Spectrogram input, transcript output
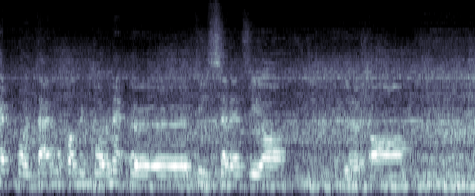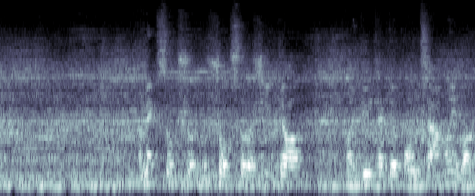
Checkpoint time amikor meg ö, tízszerezi a, a, meg sok, sokszorosítja a gyűjthető pontszámaimat.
